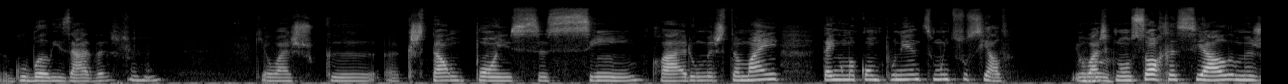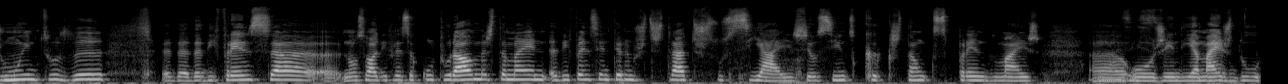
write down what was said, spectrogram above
globalizadas uhum. que eu acho que a questão põe-se sim, claro, mas também tem uma componente muito social. Eu uhum. acho que não só racial, mas muito de, da, da, diferença, não só a diferença cultural, mas também a diferença em termos de estratos sociais. Eu sinto que a questão que se prende mais Uh, hoje em dia mais do,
